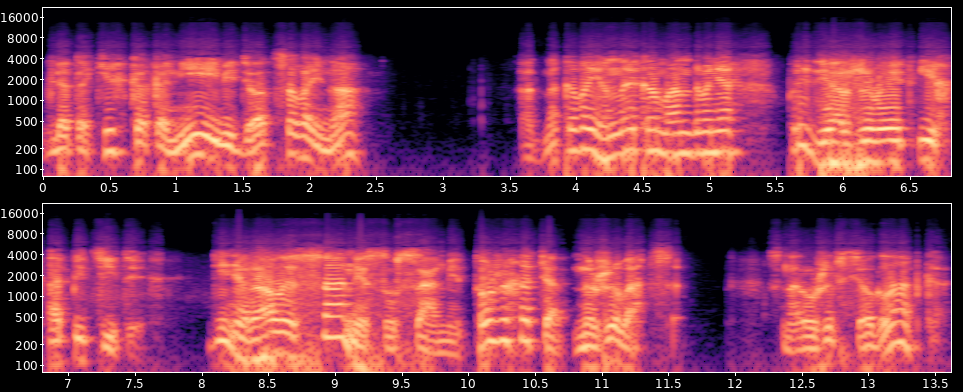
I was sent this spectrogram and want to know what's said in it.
Для таких, как они, и ведется война. Однако военное командование придерживает их аппетиты. Генералы сами с усами тоже хотят наживаться. Снаружи все гладко,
